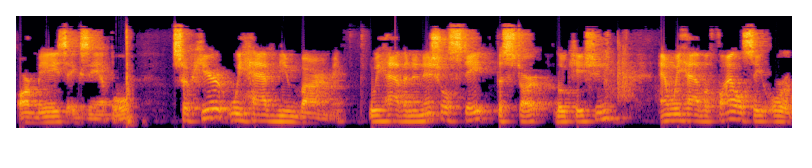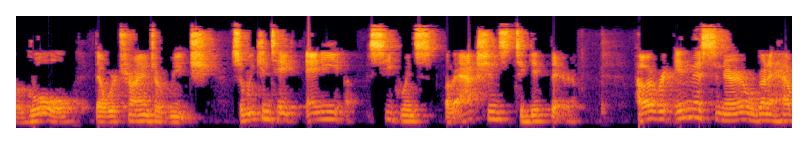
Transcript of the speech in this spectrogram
our maze example. So here we have the environment. We have an initial state, the start location, and we have a final state or a goal that we're trying to reach. So we can take any sequence of actions to get there. However, in this scenario, we're going to have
